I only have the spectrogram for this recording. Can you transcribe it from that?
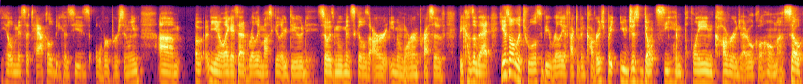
he'll miss a tackle because he's over pursuing. Um, you know, like I said, really muscular dude. So his movement skills are even more impressive because of that. He has all the tools to be really effective in coverage, but you just don't see him playing coverage at Oklahoma. So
